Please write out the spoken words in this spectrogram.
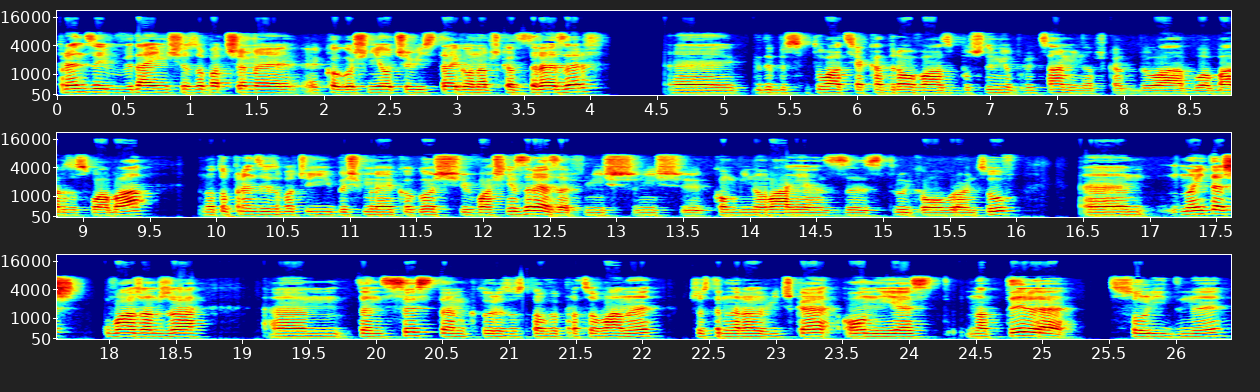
prędzej wydaje mi się zobaczymy kogoś nieoczywistego, na przykład z rezerw, e, gdyby sytuacja kadrowa z bocznymi obrońcami na przykład była, była bardzo słaba, no to prędzej zobaczylibyśmy kogoś właśnie z rezerw niż, niż kombinowanie z, z trójką obrońców. No i też uważam, że ten system, który został wypracowany przez trenera Lewiczkę, on jest na tyle solidny,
